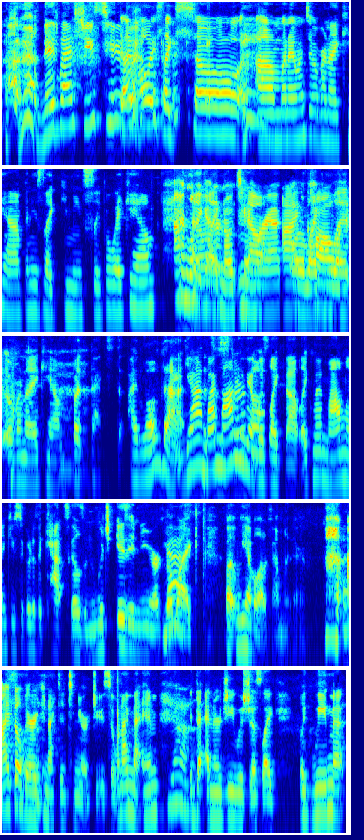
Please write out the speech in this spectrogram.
Midwest Jews too. I'm always like so. Um, when I went to overnight camp, and he's like, "You mean sleepaway camp?" I'm like, I'm I don't know, no, Tamarack I or like call it overnight camp, but that's I love that. Yeah, That's my mom even was like that. Like my mom like used to go to the Catskills, and which is in New York. But like, but we have a lot of family there. I feel so very fun. connected to New York Jews. So when I met him, yeah. the energy was just like like we met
